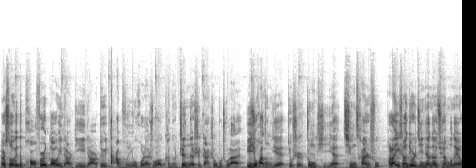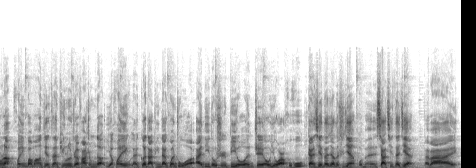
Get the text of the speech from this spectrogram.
而所谓的跑分高一点、低一点，对于大部分用户来说，可能真的是感受不出来。一句话总结就是重体验轻参数。好了，以上就是今天的全部内容了。欢迎帮忙点赞、评论、转发什么的，也欢迎来各大平台关注我，ID 都是 B O N J O U R 呼呼。感谢大家的时间，我们下期再见，拜拜。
